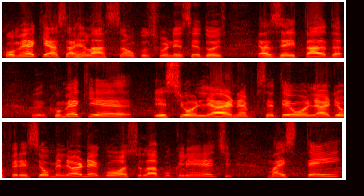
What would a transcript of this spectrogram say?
Como é que é essa relação com os fornecedores? É azeitada? Como é que é esse olhar, né? Porque você tem um olhar de oferecer o melhor negócio lá para o cliente, mas tem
